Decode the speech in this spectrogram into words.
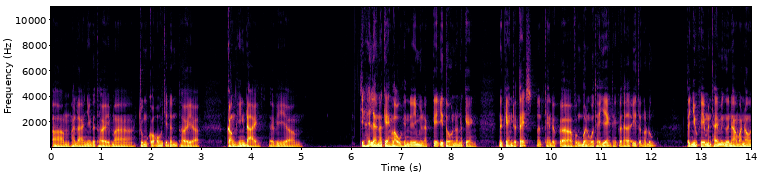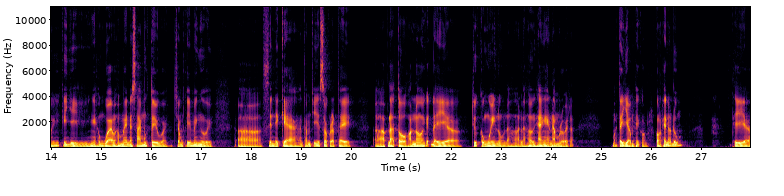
um, hay là những cái thời mà trung cổ cho đến thời uh, cận hiện đại. Tại vì ờ, uh, chỉ thấy là nó càng lâu thì giống như là cái ý tưởng nó nó càng nó càng được test nó càng được uh, vững bền qua thời gian thì có thể là ý tưởng nó đúng. Tại nhiều khi mình thấy mấy người nào mà nói cái gì ngày hôm qua mà hôm nay nó sai mất tiêu rồi trong khi mấy người uh, Seneca thậm chí Socrates uh, Plato họ nói cách đây uh, trước công nguyên luôn là là hơn 2.000 năm rồi đó. Mà tới giờ mình thấy còn còn thấy nó đúng. Thì uh,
